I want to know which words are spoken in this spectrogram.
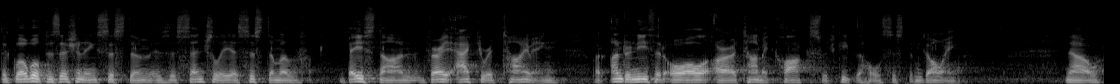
The global positioning system is essentially a system of, based on very accurate timing, but underneath it all are atomic clocks which keep the whole system going. Now,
